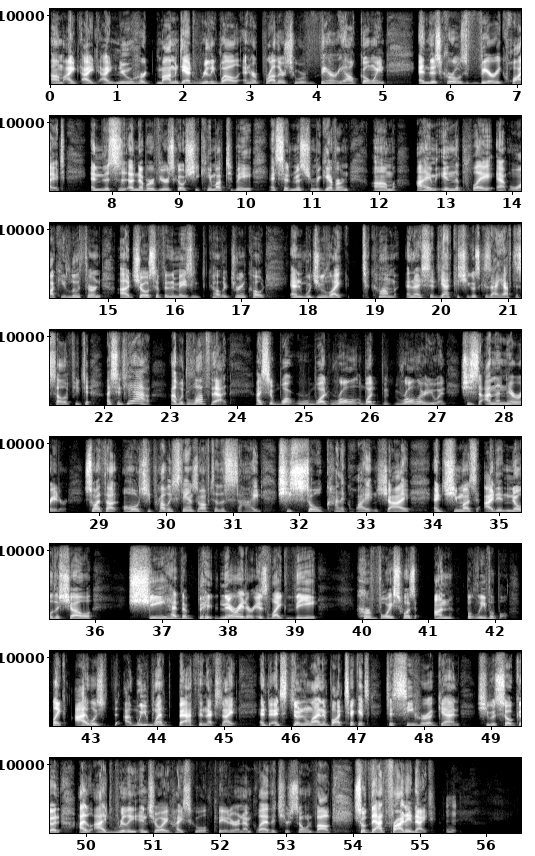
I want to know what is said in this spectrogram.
um I, I I knew her mom and dad really well and her brothers who were very outgoing and this girl was very quiet and this is a number of years ago she came up to me and said Mr. McGivern um I'm in the play at Milwaukee Lutheran uh, Joseph and the Amazing Colored Dreamcoat and would you like to come? And I said, Yeah, because she goes, Because I have to sell a few tickets. I said, Yeah, I would love that. I said, What what role what role are you in? She said, I'm the narrator. So I thought, oh, she probably stands off to the side. She's so kind of quiet and shy. And she must, I didn't know the show. She had the big narrator is like the her voice was unbelievable. Like I was, we went back the next night and, and stood in line and bought tickets to see her again. She was so good. I I really enjoy high school theater, and I'm glad that you're so involved. So that Friday night, Mhm.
